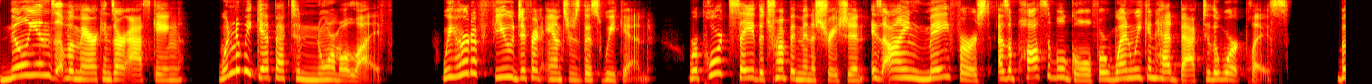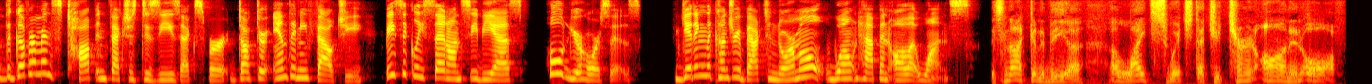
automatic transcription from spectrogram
Millions of Americans are asking, when do we get back to normal life? We heard a few different answers this weekend. Reports say the Trump administration is eyeing May 1st as a possible goal for when we can head back to the workplace. But the government's top infectious disease expert, Dr. Anthony Fauci, basically said on CBS hold your horses. Getting the country back to normal won't happen all at once. It's not going to be a, a light switch that you turn on and off.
